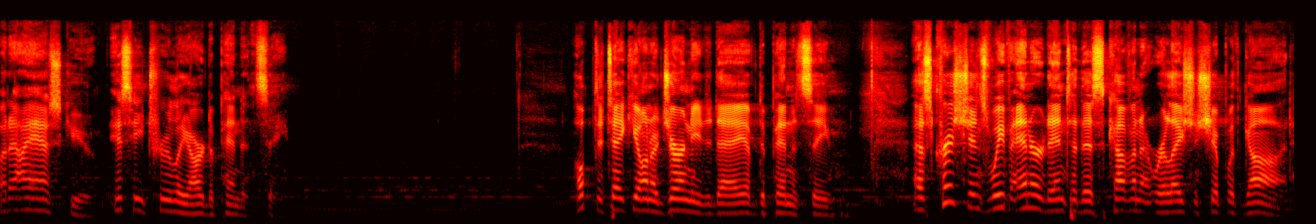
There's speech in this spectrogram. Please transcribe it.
But I ask you, is he truly our dependency? Hope to take you on a journey today of dependency. As Christians, we've entered into this covenant relationship with God.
